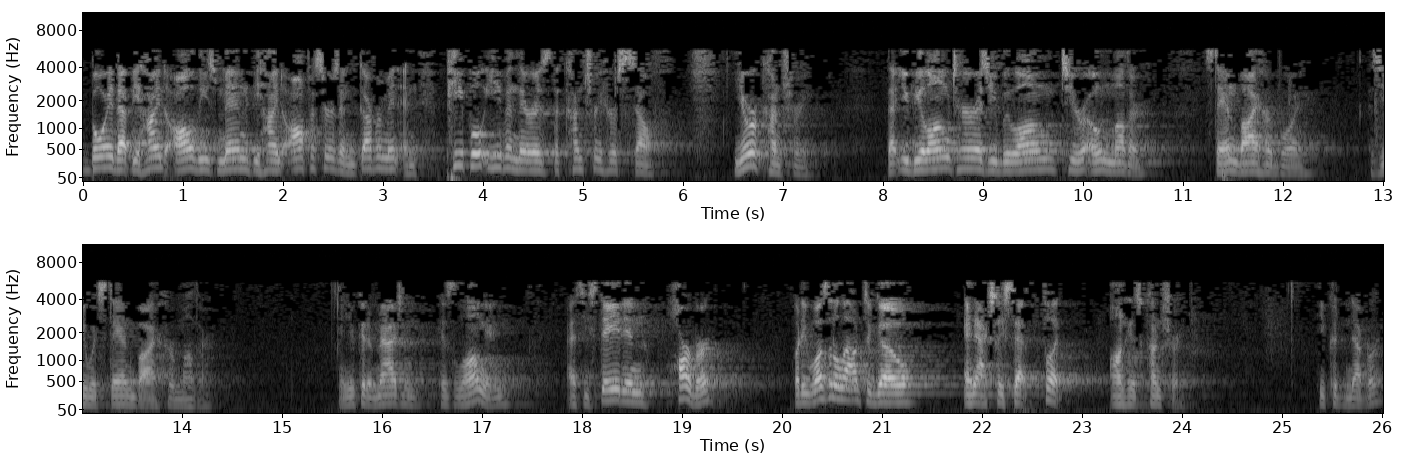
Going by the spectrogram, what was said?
boy, that behind all these men, behind officers and government and people even, there is the country herself. Your country. That you belong to her as you belong to your own mother. Stand by her, boy, as you would stand by her mother. And you could imagine his longing as he stayed in harbor, but he wasn't allowed to go and actually set foot on his country. He could never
